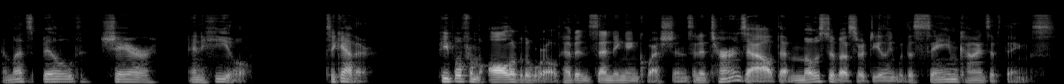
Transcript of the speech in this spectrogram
and let's build, share, and heal together. People from all over the world have been sending in questions, and it turns out that most of us are dealing with the same kinds of things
